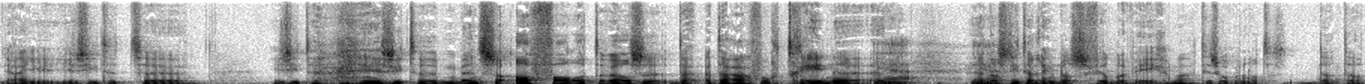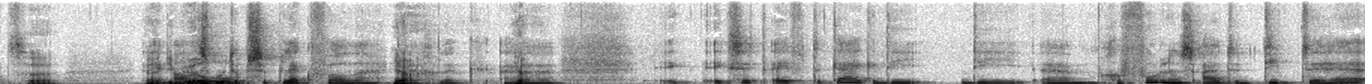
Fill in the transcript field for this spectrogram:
ja, je, je ziet het. Je ziet, je ziet de mensen afvallen terwijl ze da daarvoor trainen. En, ja, en ja. dat is niet alleen omdat ze veel bewegen, maar het is ook omdat dat. dat ja, nee, die alles wil... moet op zijn plek vallen, Ja. eigenlijk. Ja. ik, ik zit even te kijken, die, die um, gevoelens uit de diepte, hè?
